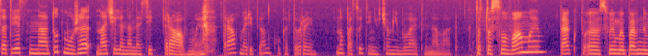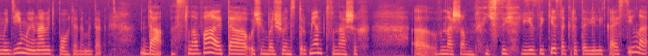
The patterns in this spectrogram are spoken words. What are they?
Соответственно, тут мы уже начали наносить травмы. Травмы ребенку, который, ну, по суті, ні в чому не буває виноват. Тобто словами, так, своїми певними діями і навіть поглядами, так? Да, слова – это очень большой инструмент в наших в нашем языке сокрыта великая сила,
